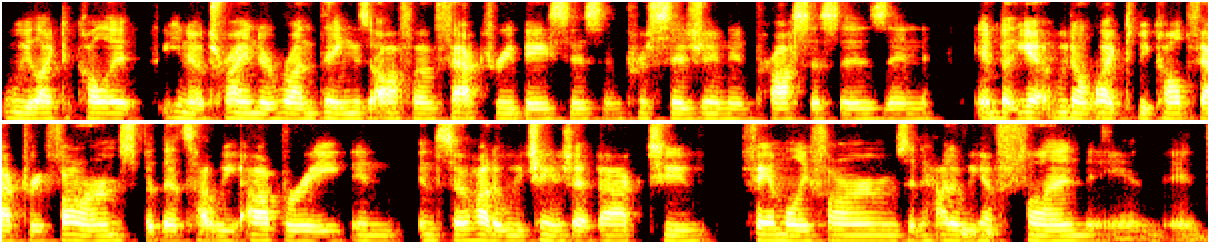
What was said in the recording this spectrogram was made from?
we like to call it, you know, trying to run things off of factory basis and precision and processes and and but yet we don't like to be called factory farms but that's how we operate and and so how do we change that back to family farms and how do we have fun and and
